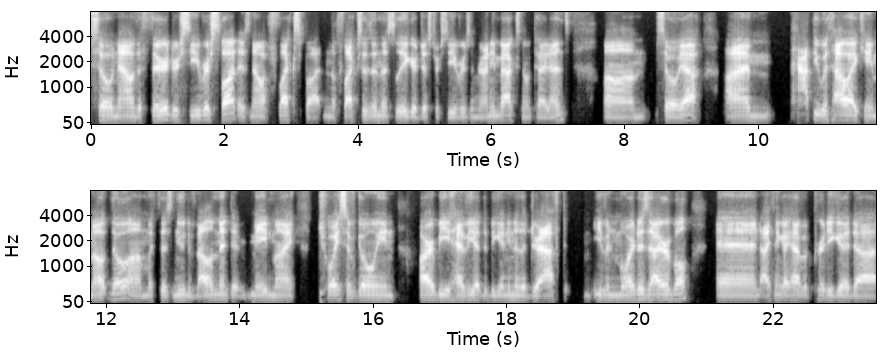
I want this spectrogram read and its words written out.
so now the third receiver slot is now a flex spot, and the flexes in this league are just receivers and running backs, no tight ends. Um, so yeah, I'm happy with how I came out though. Um, with this new development, it made my choice of going RB heavy at the beginning of the draft even more desirable. And I think I have a pretty good, uh,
